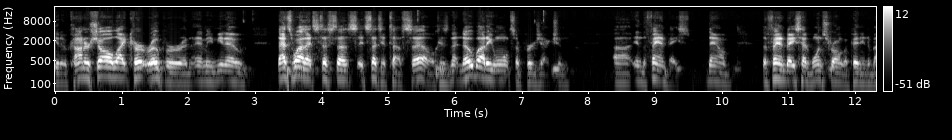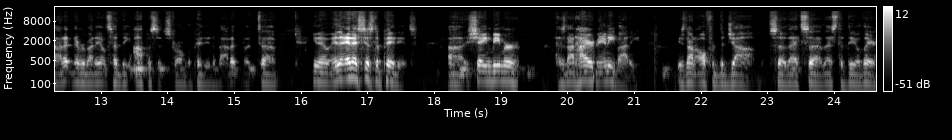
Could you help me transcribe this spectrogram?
you know, Connor Shaw like Kurt Roper, and I mean, you know, that's why that's just us. It's such a tough sell because nobody wants a projection uh, in the fan base. Now, the fan base had one strong opinion about it, and everybody else had the opposite strong opinion about it. But uh, you know, and, and it's just opinions. Uh, Shane Beamer has not hired anybody; he's not offered the job. So that's uh, that's the deal there.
